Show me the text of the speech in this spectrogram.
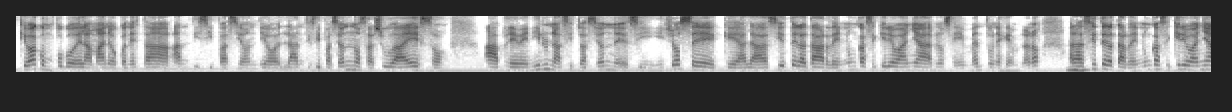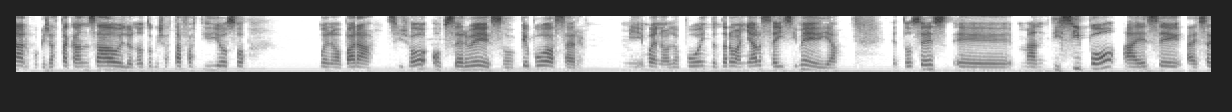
que va con un poco de la mano con esta anticipación. Digo, la anticipación nos ayuda a eso, a prevenir una situación de si yo sé que a las 7 de la tarde nunca se quiere bañar, no sé, invento un ejemplo, ¿no? A las 7 de la tarde nunca se quiere bañar porque ya está cansado y lo noto que ya está fastidioso. Bueno, para, si yo observé eso, ¿qué puedo hacer? bueno, lo puedo intentar bañar seis y media. Entonces, eh, me anticipo a ese, a esa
